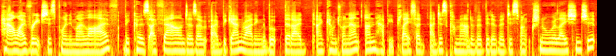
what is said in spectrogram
how I've reached this point in my life because I found as I, I began writing the book that I'd, I'd come to an un- unhappy place. I'd, I'd just come out of a bit of a dysfunctional relationship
